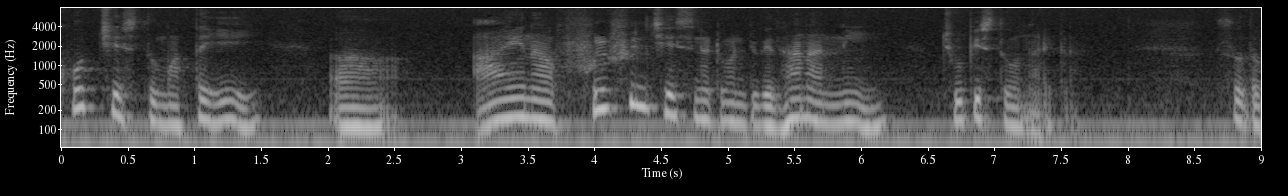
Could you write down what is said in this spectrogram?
కోచ్ చేస్తూ మత్తయి ఆయన ఫుల్ఫిల్ చేసినటువంటి విధానాన్ని చూపిస్తూ ఉన్నారు ఇక్కడ. So the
